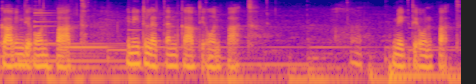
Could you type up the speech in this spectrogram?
carving their own path. You need to let them carve their own path. Uh, make their own path.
